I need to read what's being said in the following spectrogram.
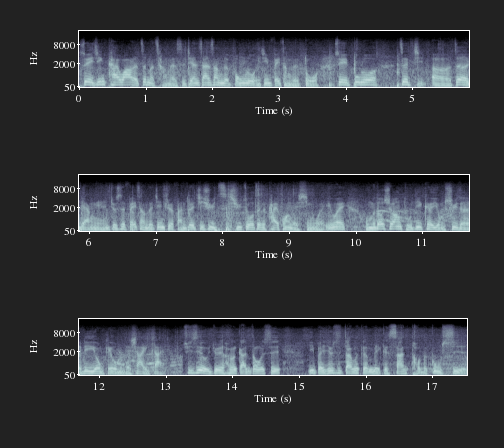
所以已经开挖了这么长的时间，山上的崩落已经非常的多，所以部落这几呃这两年就是非常的坚决反对继续持续做这个开矿的行为，因为我们都希望土地可以永续的利用给我们的下一代。其实我觉得很感动的是，一本就是将那个每个山头的故事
